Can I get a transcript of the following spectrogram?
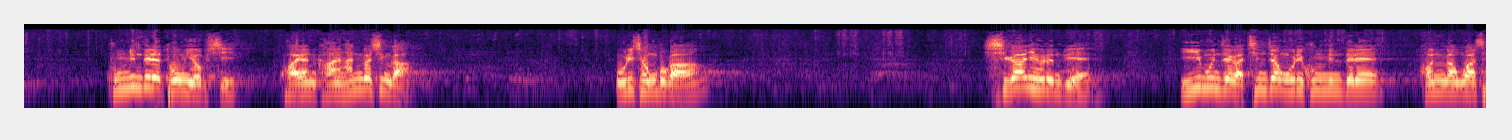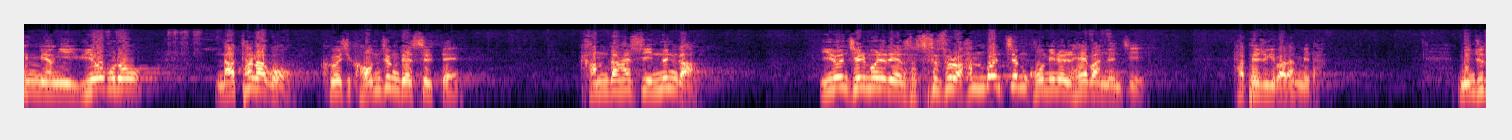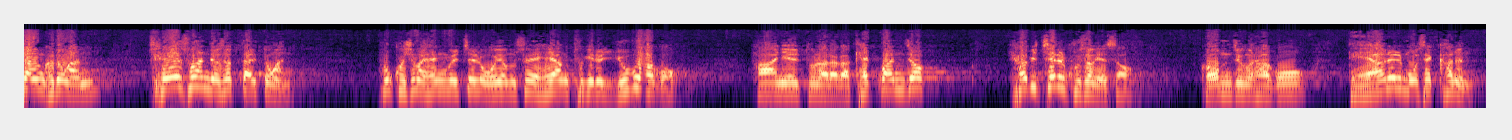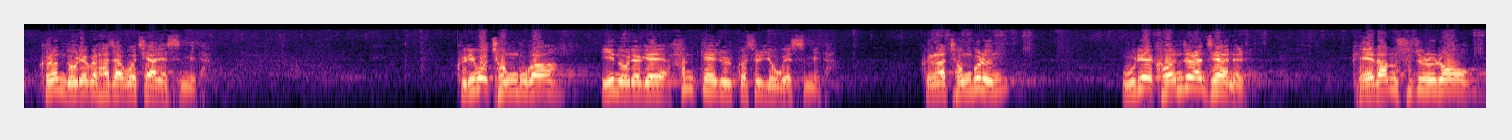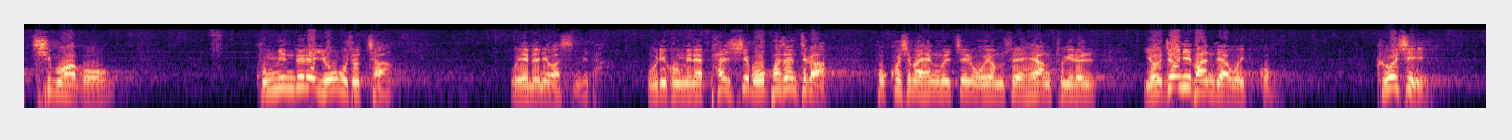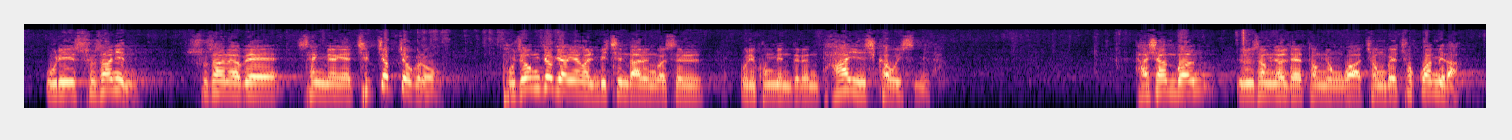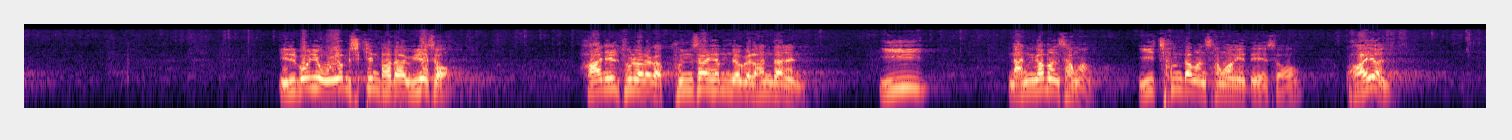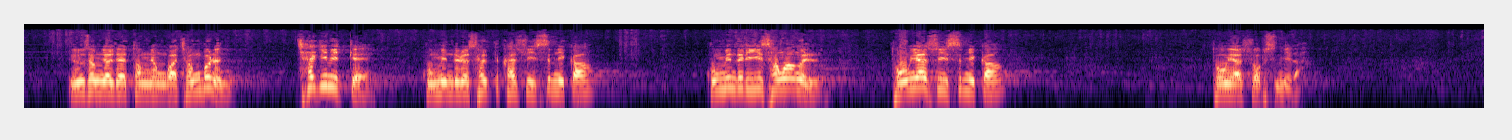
국민들의 동의 없이 과연 가능한 것인가? 우리 정부가 시간이 흐른 뒤에 이 문제가 진정 우리 국민들의 건강과 생명이 위협으로 나타나고 그것이 검증됐을 때 감당할 수 있는가? 이런 질문에 대해서 스스로 한 번쯤 고민을 해봤는지 답해 주기 바랍니다. 민주당은 그동안 최소한 6달 동안 후쿠시마 핵물질 오염수의 해양 투기를 유보하고 한일 두 나라가 객관적 협의체를 구성해서 검증을 하고 대안을 모색하는 그런 노력을 하자고 제안했습니다. 그리고 정부가 이 노력에 함께 해줄 것을 요구했습니다. 그러나 정부는 우리의 건전한 제안을 괴담 수준으로 치부하고 국민들의 요구조차 외면해 왔습니다. 우리 국민의 85%가 후쿠시마 핵물질 오염수의 해양 투기를 여전히 반대하고 있고 그것이 우리 수산인 수산업의 생명에 직접적으로 부정적 영향을 미친다는 것을 우리 국민들은 다 인식하고 있습니다. 다시 한번 윤석열 대통령과 정부에 촉구합니다. 일본이 오염시킨 바다 위에서 한일 두 나라가 군사협력을 한다는 이 난감한 상황, 이 참담한 상황에 대해서 과연 윤석열 대통령과 정부는 책임있게 국민들을 설득할 수 있습니까? 국민들이 이 상황을 동의할 수 있습니까? 동의할 수 없습니다.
